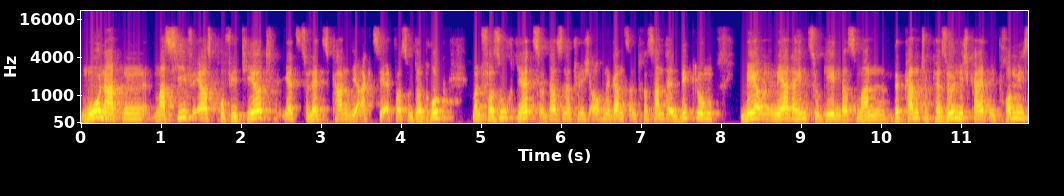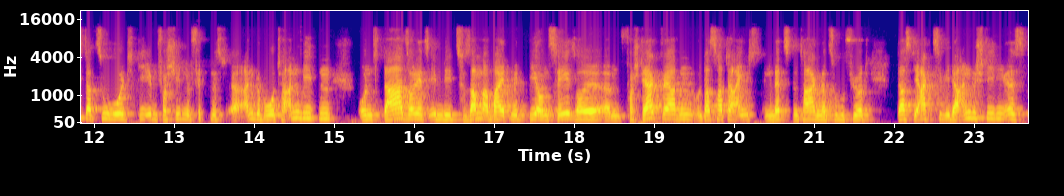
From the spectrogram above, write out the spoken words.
Monaten massiv erst profitiert. Jetzt zuletzt kam die Aktie etwas unter Druck. Man versucht jetzt, und das ist natürlich auch eine ganz interessante Entwicklung, mehr und mehr dahin zu gehen, dass man bekannte Persönlichkeiten, Promis dazu holt, die eben verschiedene Fitnessangebote anbieten. Und da soll jetzt eben die Zusammenarbeit mit Beyoncé soll ähm, verstärkt werden. Und das hat ja eigentlich in den letzten Tagen dazu geführt, dass die Aktie wieder angestiegen ist.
